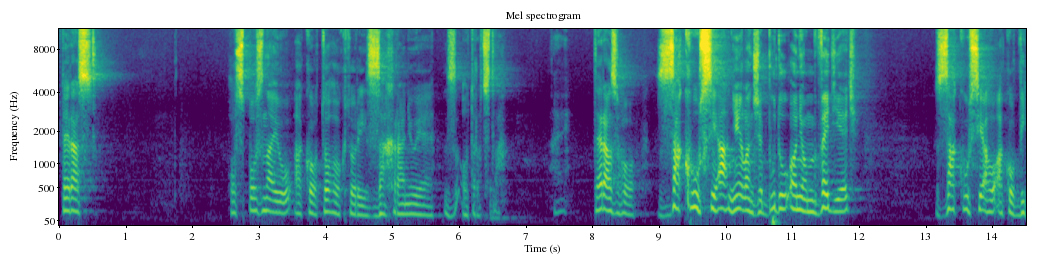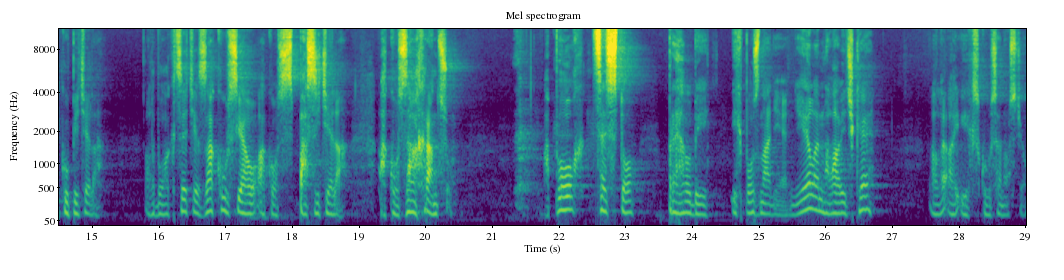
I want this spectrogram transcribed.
Teraz ho spoznajú ako toho, ktorý zachraňuje z otroctva. Hej. Teraz ho zakúsia, nie len, že budú o ňom vedieť, zakúsia ho ako vykupiteľa. Alebo ak chcete, zakúsia ho ako spasiteľa ako záchrancu. A Boh cesto prehlbí ich poznanie nie len v hlavičke, ale aj ich skúsenosťou.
